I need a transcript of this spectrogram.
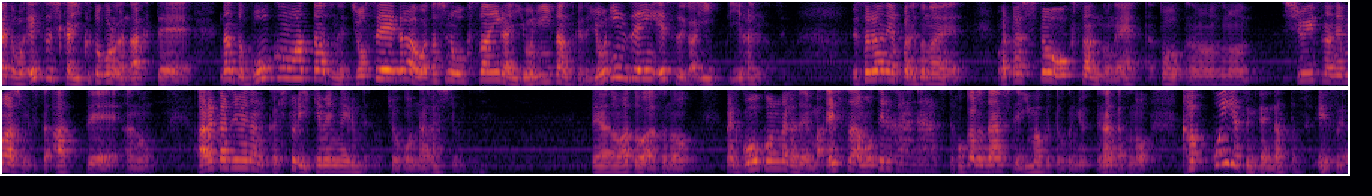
えても S しか行くところがなくてなんと合コン終わった後ね女性が私の奥さん以外4人いたんですけど4人全員 S がいいって言い始めたんですよ。でそれはねやっぱねそのね私と奥さんのねとあのその秀逸な根回しも実はあってあのあらかじめなんか一人イケメンがいるみたいな情報を流しておいてね。であのあとはそのなんか合コンの中で、まあ、S はモテるからなっつって他の男子で言いまくったことによってなんかそのかっこいいやつみたいになったんですよ S が。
